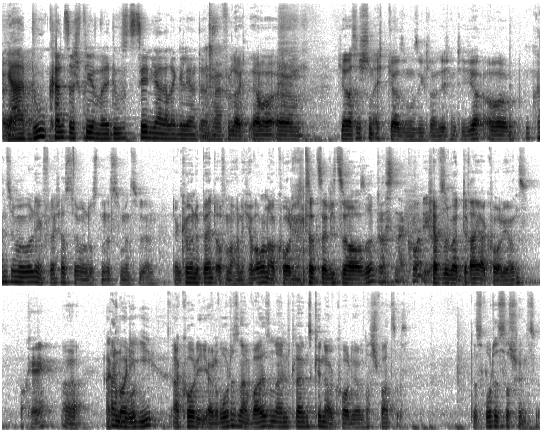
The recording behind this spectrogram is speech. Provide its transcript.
Äh, Ja, du kannst das spielen, weil du es zehn Jahre lang gelernt hast. Ja, vielleicht. Aber ähm, ja, das ist schon echt geil, so Musikladen, definitiv. Ja, aber du kannst dir mal überlegen, vielleicht hast du ja mal Lust, ein Instrument zu lernen. Dann können wir eine Band aufmachen. Ich habe auch ein Akkordeon tatsächlich zu Hause. Du hast ein Akkordeon. Ich habe sogar drei Akkordeons. okay. Äh, Rot- Akkordi. Ein rotes, ein weißes und ein kleines Kinderakkordeon, was schwarz ist. Das rote ist das Schönste.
